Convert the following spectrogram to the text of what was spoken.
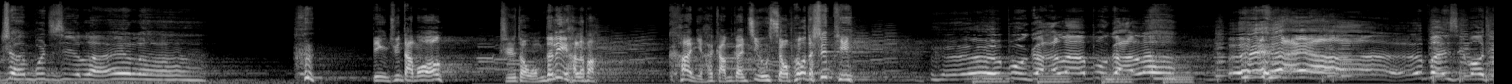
站不起来了。哼，病菌大魔王，知道我们的厉害了吧？看你还敢不敢进入小朋友的身体？呃，不敢了，不敢了。哎呀，白细胞警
